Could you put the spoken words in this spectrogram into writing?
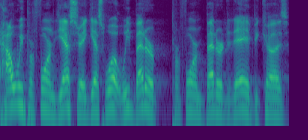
how we performed yesterday, guess what? We better perform better today because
